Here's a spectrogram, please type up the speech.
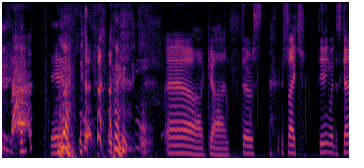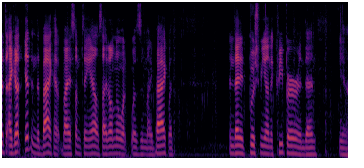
Damn. Oh god, there's. It's like dealing with the skeleton. I got hit in the back by something else. I don't know what was in my back, but. And then it pushed me on the creeper, and then. Yeah.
